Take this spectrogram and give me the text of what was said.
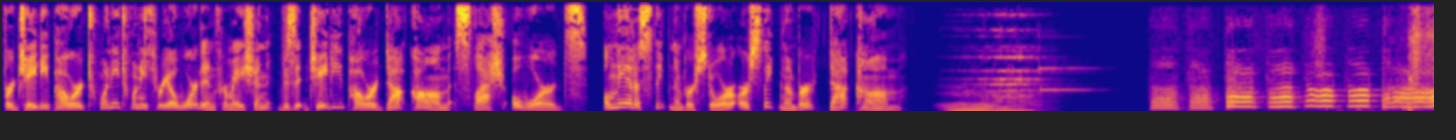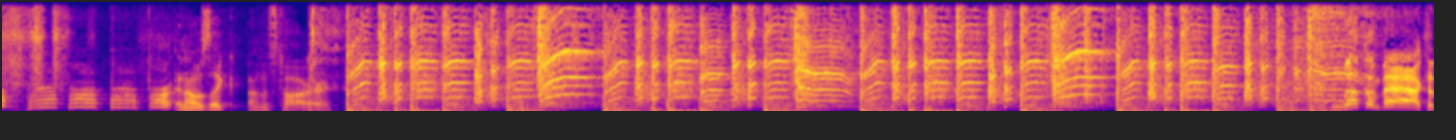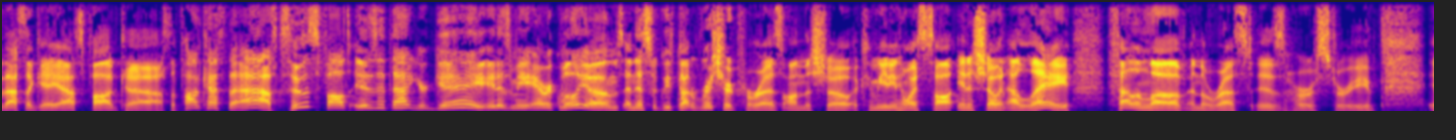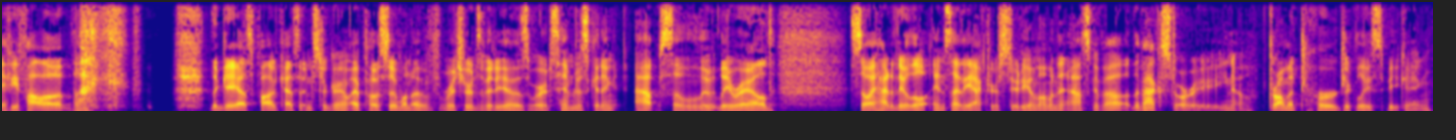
For JD Power 2023 award information, visit jdpower.com/awards. Only at a Sleep Number store or sleepnumber.com. And I was like, I'm a star. Welcome back to That's a Gay Ass Podcast, the podcast that asks, whose fault is it that you're gay? It is me, Eric Williams, and this week we've got Richard Perez on the show, a comedian who I saw in a show in LA, fell in love, and the rest is herstory. If you follow the the Gay Ass Podcast Instagram, I posted one of Richard's videos where it's him just getting absolutely railed. So I had to do a little inside the actor's studio moment and ask about the backstory, you know, dramaturgically speaking.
